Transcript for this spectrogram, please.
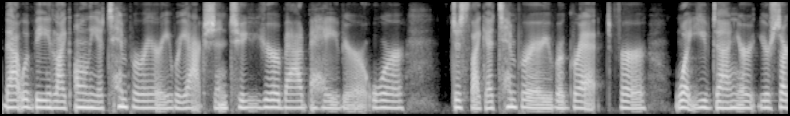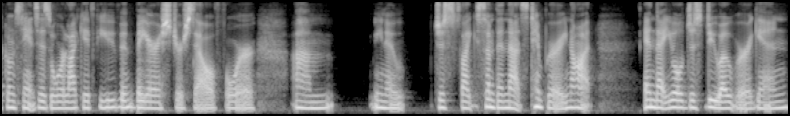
that would be like only a temporary reaction to your bad behavior or just like a temporary regret for what you've done, your your circumstances, or like if you've embarrassed yourself, or um, you know, just like something that's temporary, not and that you'll just do over again.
